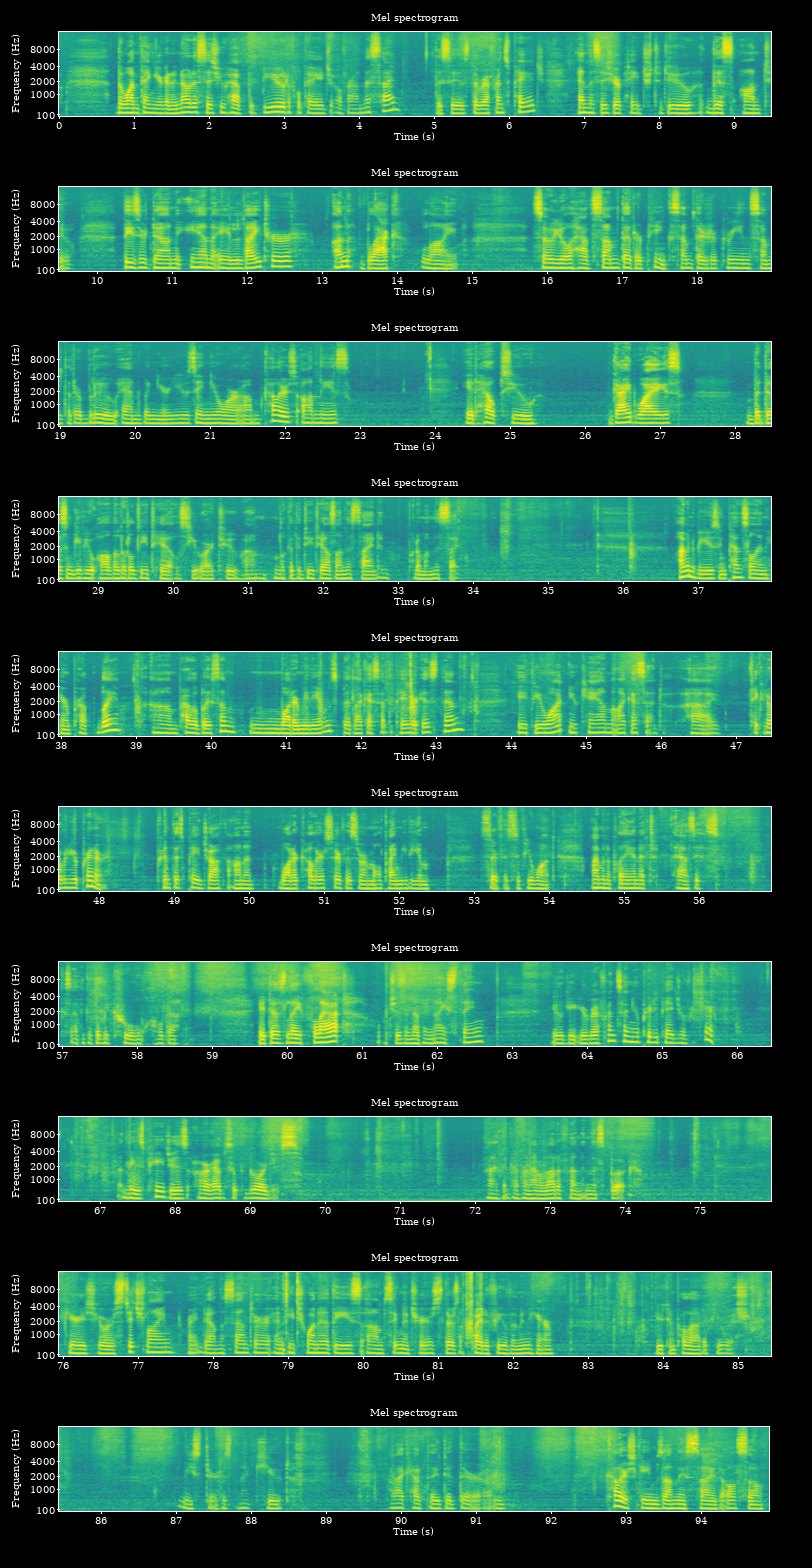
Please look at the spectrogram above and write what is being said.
The one thing you're going to notice is you have the beautiful page over on this side. This is the reference page, and this is your page to do this onto. These are done in a lighter, unblack line. So you'll have some that are pink, some that are green, some that are blue, and when you're using your um, colors on these, it helps you guide wise, but doesn't give you all the little details. You are to um, look at the details on this side and put them on this side. I'm going to be using pencil in here probably, um, probably some water mediums, but like I said, the paper is thin. If you want, you can, like I said, uh, take it over to your printer. Print this page off on a watercolor surface or a multi-medium surface if you want. I'm going to play in it as is because I think it'll be cool all done. It does lay flat, which is another nice thing. You'll get your reference and your pretty page over here. These pages are absolutely gorgeous. I think I'm going to have a lot of fun in this book. Here's your stitch line right down the center, and each one of these um, signatures, there's quite a few of them in here, you can pull out if you wish. Easter, isn't that cute? I like how they did their um, color schemes on this side also.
